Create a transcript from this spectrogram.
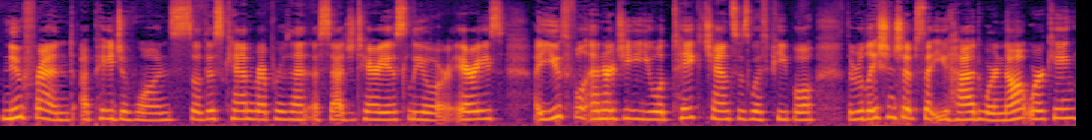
new friend, a Page of Wands. So this can represent a Sagittarius, Leo, or Aries. A youthful energy. You will take chances with people. The relationships that you had were not working,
